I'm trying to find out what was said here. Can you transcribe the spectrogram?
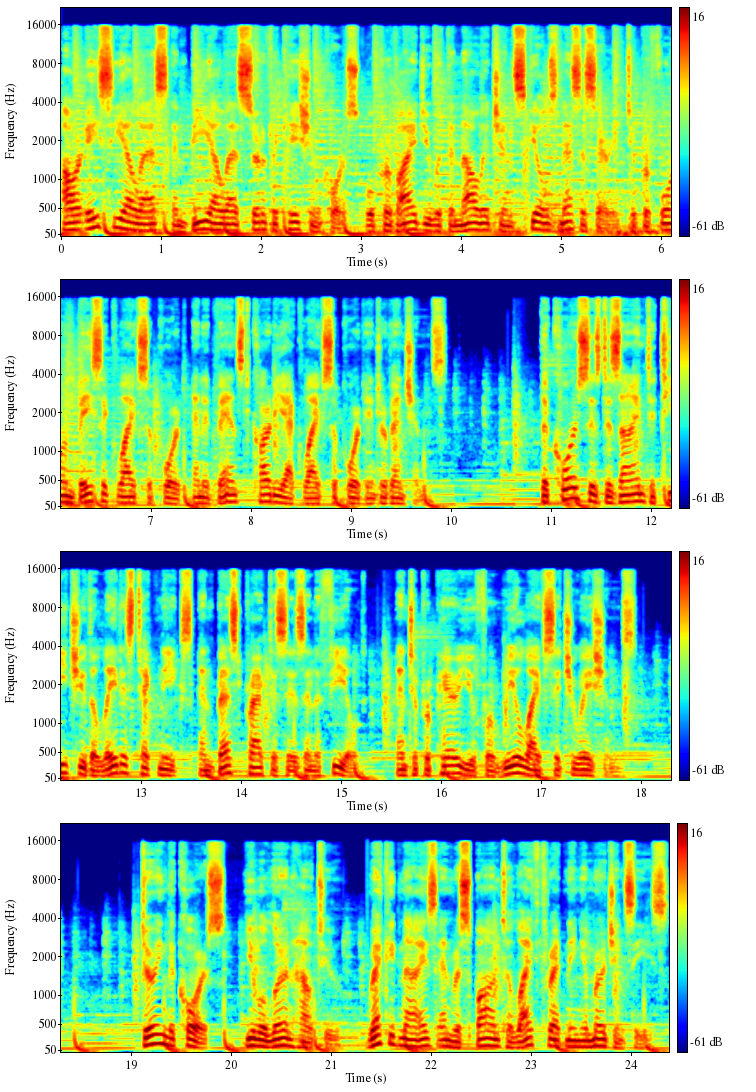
Our ACLS and BLS certification course will provide you with the knowledge and skills necessary to perform basic life support and advanced cardiac life support interventions. The course is designed to teach you the latest techniques and best practices in the field, and to prepare you for real-life situations. During the course, you will learn how to recognize and respond to life-threatening emergencies,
